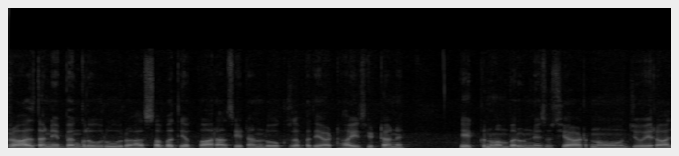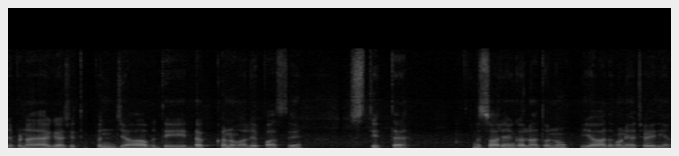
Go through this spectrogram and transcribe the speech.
ਰਾਜਧਾਨੀ ਬੰਗਲੁਰੂ, ਰਾਜ ਸਭਾ ਦੀਆਂ 12 ਸੀਟਾਂ, ਲੋਕ ਸਭਾ ਦੀਆਂ 28 ਸੀਟਾਂ ਨੇ। 1 ਨਵੰਬਰ 1966 ਨੂੰ ਜੋ ਇਹ ਰਾਜ ਬਣਾਇਆ ਗਿਆ ਸੀ, ਤੇ ਪੰਜਾਬ ਦੇ ਦੱਖਣ ਵਾਲੇ ਪਾਸੇ ਸਥਿਤ ਹੈ। ਸਾਰੀਆਂ ਗੱਲਾਂ ਤੁਹਾਨੂੰ ਯਾਦ ਹੋਣੀਆਂ ਚਾਹੀਦੀਆਂ।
